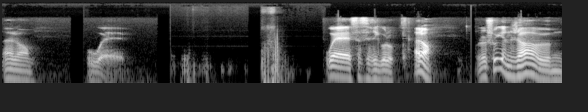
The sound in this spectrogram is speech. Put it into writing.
Alors, ouais. Ouais, ça c'est rigolo. Alors, le Shugenja euh,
